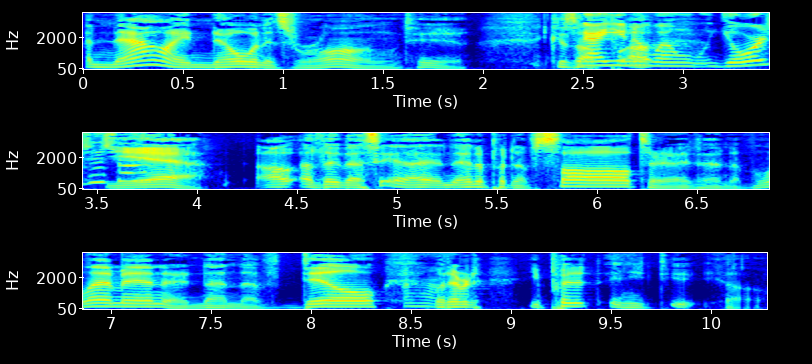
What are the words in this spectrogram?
and now I know when it's wrong too, because now you know when yours is wrong. yeah, I'll, I'll, I didn't put enough salt, or not enough lemon, or not enough dill, Uh-huh. whatever. You put it, and you, you go.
